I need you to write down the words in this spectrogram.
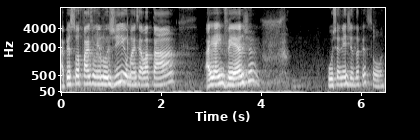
A pessoa faz um elogio, mas ela está. Aí a inveja puxa a energia da pessoa.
